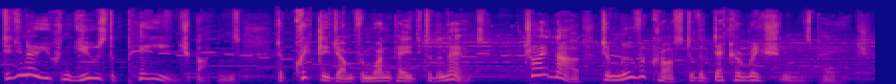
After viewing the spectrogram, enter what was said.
Did you know you can use the page buttons to quickly jump from one page to the next? Try it now to move across to the decorations page.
